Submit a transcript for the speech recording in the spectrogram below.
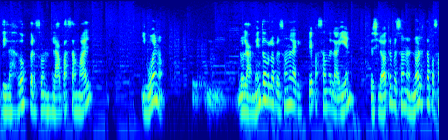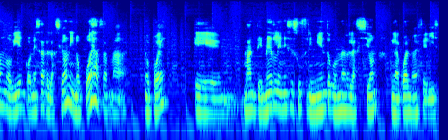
de las dos personas la pasa mal, y bueno, lo lamento por la persona a la que esté pasándola bien, pero si la otra persona no la está pasando bien con esa relación y no puedes hacer nada, no puedes eh, mantenerle en ese sufrimiento con una relación en la cual no es feliz.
